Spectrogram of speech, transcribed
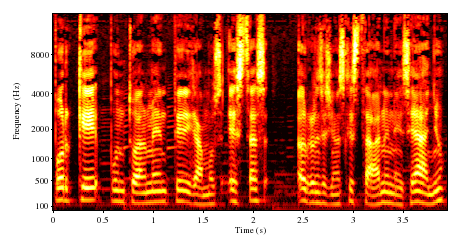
porque puntualmente, digamos, estas organizaciones que estaban en ese año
